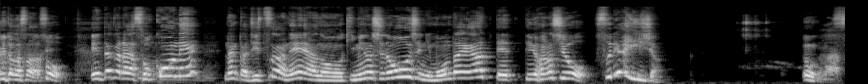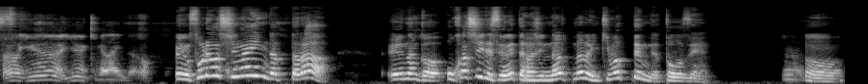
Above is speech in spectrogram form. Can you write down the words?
え、だからさ、そう。え、だからそこをね、なんか実はね、あの、君の指導方針に問題があってっていう話をすりゃいいじゃん。うん。まあ、それを言う勇気がないんだろ。え、それをしないんだったら、え、なんか、おかしいですよねって話にななるに決まってんだよ、当然。うん。うん。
